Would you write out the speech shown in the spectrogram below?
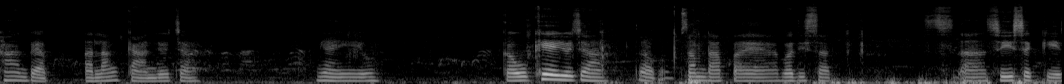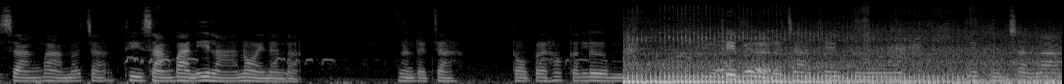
คานแบบอลังการอยู่จ้ะใหญ่อยู่ก็โอเคอยู่จ้ะสำหรับไปบริษัทอ่าศรีสเกดสร้างบ้านเนาะจ้ะที่สร้างบ้านอีหลาหน่อยนั่นแหละนั่นแหละจ้ะต่อไปเขาก็เริ่มเทพปูนนะจ้าเทพปูนเทพปูนชั้นล่าง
